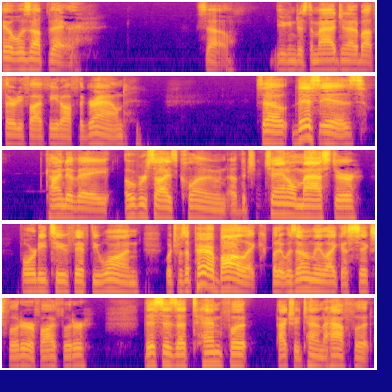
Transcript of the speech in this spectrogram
it was up there. So you can just imagine at about 35 feet off the ground. So this is kind of a oversized clone of the Channel Master 4251, which was a parabolic, but it was only like a six footer or five footer. This is a 10 foot, actually 10 and a half foot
